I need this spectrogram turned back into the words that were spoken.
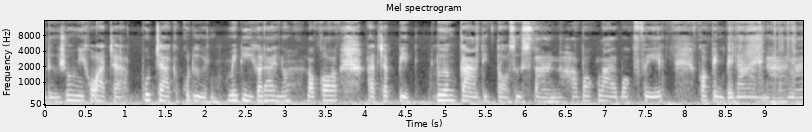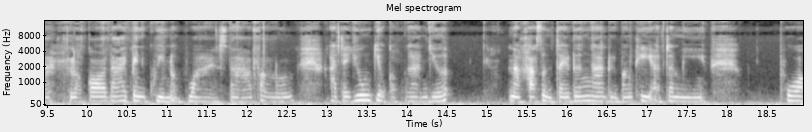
หรือช่วงนี้เขาอาจจะพูดจากับคนอื่น ไม่ดีก็ได้เนาะแล้วก็อาจจะปิดเรื่องการติดต่อสื่อสารนะคะบล็อกไลน์บล็อกเฟซก็เป็นไปได้นะคะนะแล้วก็ได้เป็น Queen of Wands นะคะฝั่งโน้นอาจจะยุ่งเกี่ยวกับงานเยอะนะคะสนใจเรื่องงานหรือบางทีอาจจะมี พวก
